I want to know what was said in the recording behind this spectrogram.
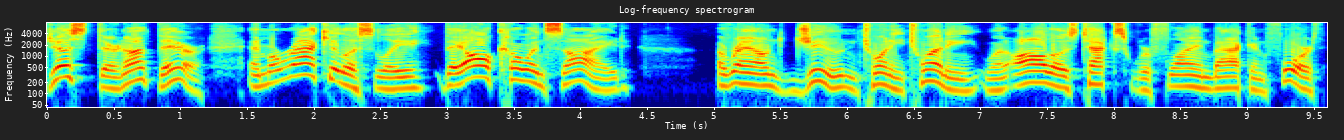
Just they're not there. And miraculously, they all coincide around June 2020 when all those texts were flying back and forth.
